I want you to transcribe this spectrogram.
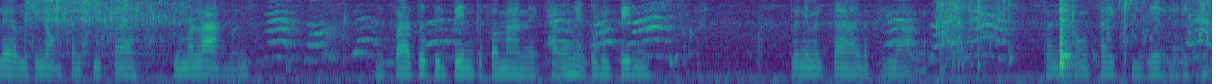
แล้วเลยพี่น้องใส่พริกปลาสีมาล่างมัน ปลาตัวเป็นๆกับประมาณเนี่ยครั้งเหมือนตัวเป็นๆตัวนี้มันตายแล้วสิล่างตอนนี้เขามาใส่ขี้แล้วเลยเด็กนะ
